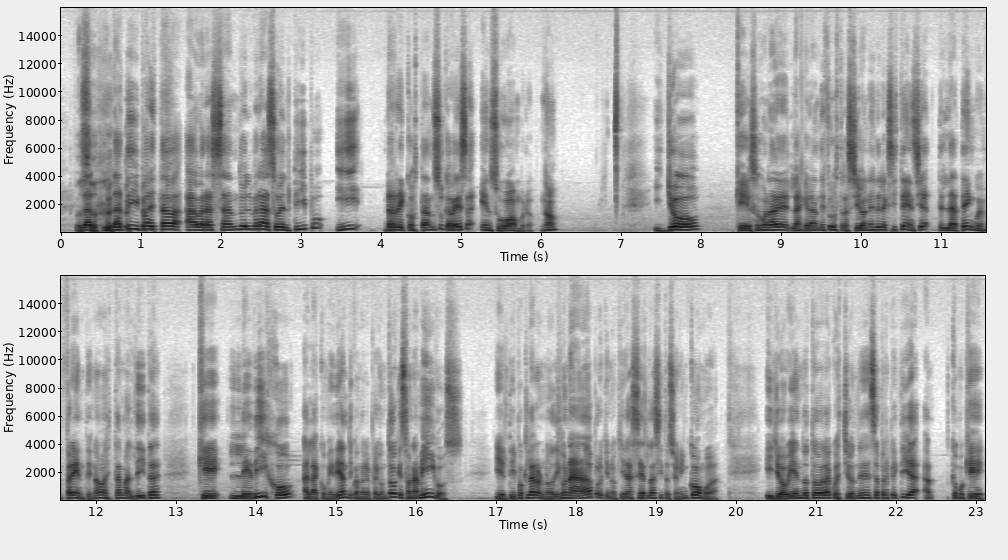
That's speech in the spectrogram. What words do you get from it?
la, la tipa estaba abrazando el brazo del tipo y recostando su cabeza en su hombro, ¿no? Y yo, que eso es una de las grandes frustraciones de la existencia, la tengo enfrente, ¿no? Esta maldita que le dijo a la comediante cuando le preguntó que son amigos. Y el tipo, claro, no dijo nada porque no quiere hacer la situación incómoda. Y yo viendo toda la cuestión desde esa perspectiva, como que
